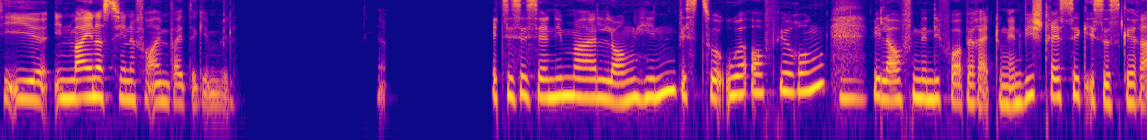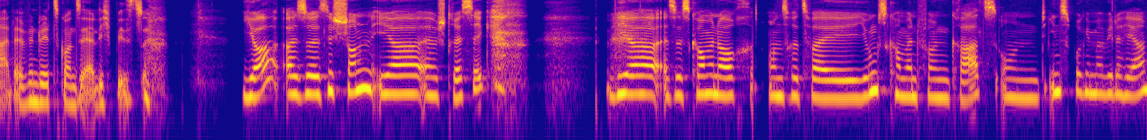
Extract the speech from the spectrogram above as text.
die ich in meiner Szene vor allem weitergeben will. Jetzt ist es ja nicht mehr lang hin bis zur Uraufführung. Mhm. Wie laufen denn die Vorbereitungen? Wie stressig ist es gerade, wenn du jetzt ganz ehrlich bist? Ja, also es ist schon eher äh, stressig. Wir, also es kommen auch, unsere zwei Jungs kommen von Graz und Innsbruck immer wieder her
